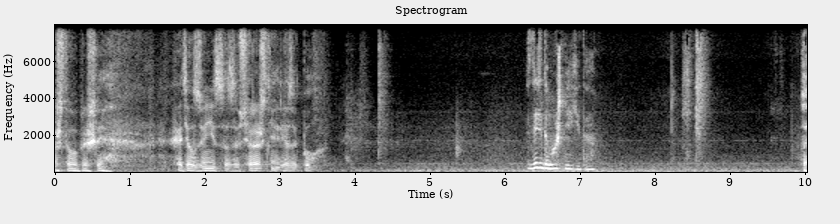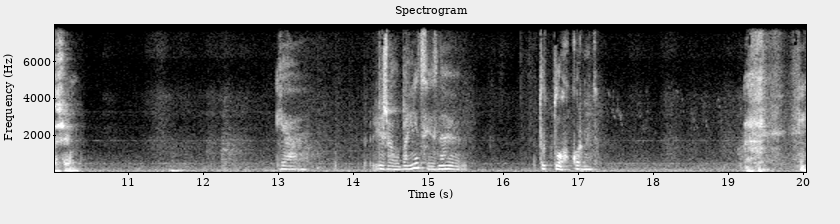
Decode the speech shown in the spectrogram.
Рад, что вы пришли. Хотел извиниться за вчерашний резок был. Здесь домашняя еда. Зачем? Я лежала в больнице и знаю, тут плохо кормят.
